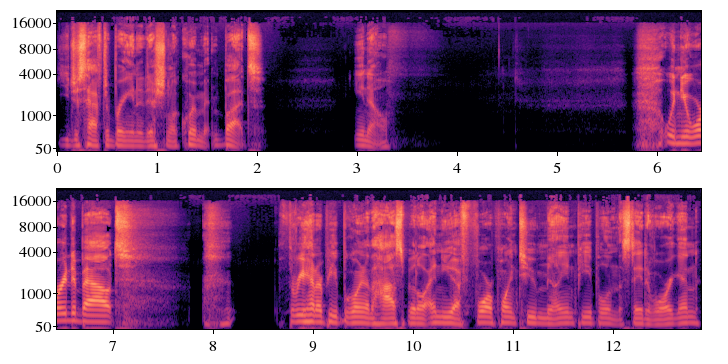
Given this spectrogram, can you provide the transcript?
You just have to bring in additional equipment. But, you know, when you're worried about 300 people going to the hospital and you have 4.2 million people in the state of Oregon,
